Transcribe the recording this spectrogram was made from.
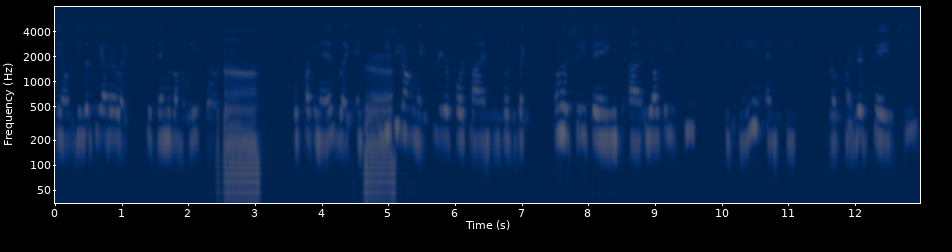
you know, you live together. Like his name was on the lease, so Uh, it's fucking his. Like, and Uh. he cheated on me like three or four times, and so it's just like one of those shitty things. Uh, he also used to beat me, and he broke my rib cage. He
